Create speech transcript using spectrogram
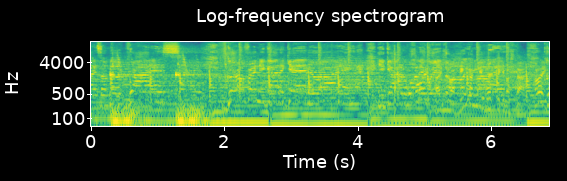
最初は変化球を持ってきました。ストライク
